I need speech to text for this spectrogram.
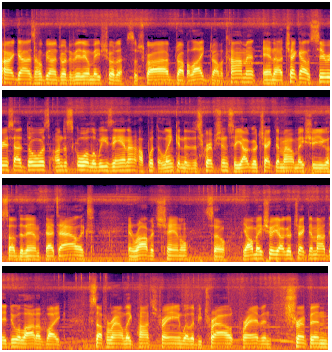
Alright guys, I hope y'all enjoyed the video. Make sure to subscribe, drop a like, drop a comment, and uh, check out Serious Outdoors underscore Louisiana. I'll put the link in the description, so y'all go check them out. Make sure you go sub to them. That's Alex and Robert's channel. So y'all make sure y'all go check them out. They do a lot of like stuff around Lake Pontchartrain, whether it be trout, crabbing, shrimping,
